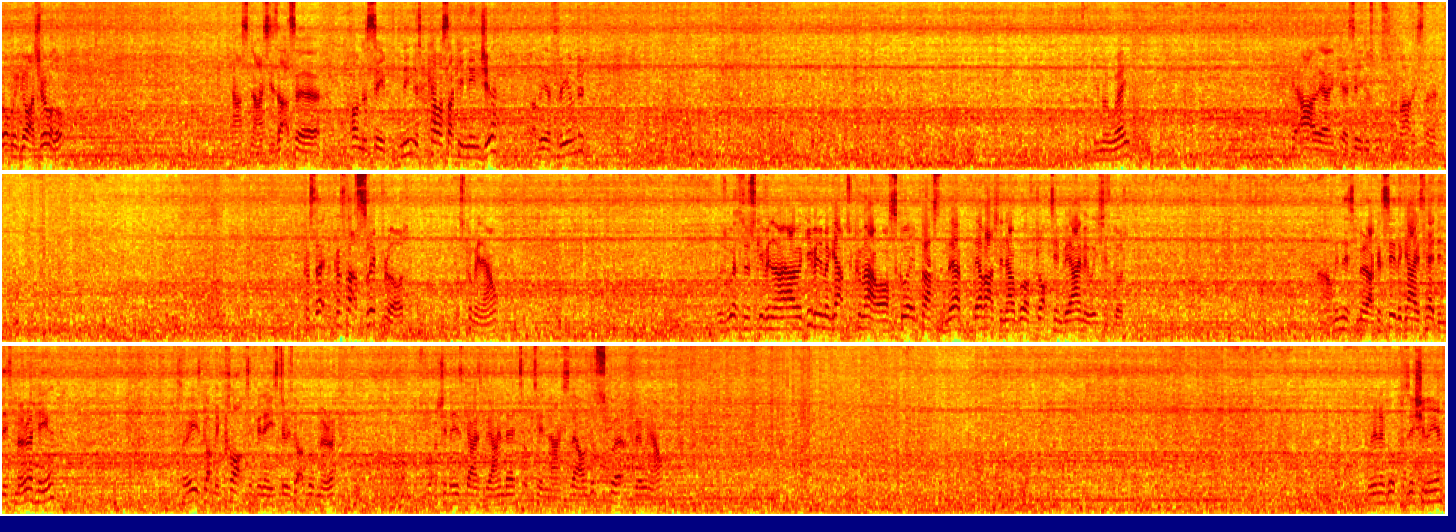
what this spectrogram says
What we got? Should we have a look? That's nice. Is that a Honda C Ninja Kawasaki Ninja? That'll be a 300. Give him a wave. Get out of there in case he just wants to come out this there. Because that, because that slip road was coming out, it was worth just giving either giving him a gap to come out or squirting past them. They've, they've actually now both dropped in behind me, which is good. In this mirror. I can see the guy's head in this mirror here. So he's got me clocked if he needs to. He's got a good mirror. Watching these guys behind there tucked in nicely. I'll just squirt through now. We're in a good position here.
